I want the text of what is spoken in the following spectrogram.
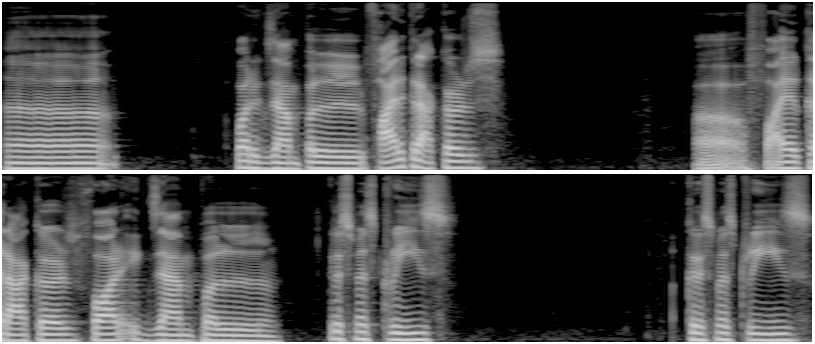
Uh, for example, firecrackers. Uh, firecrackers. For example, Christmas trees. Christmas trees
